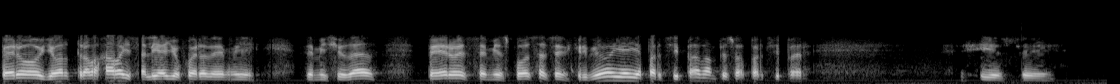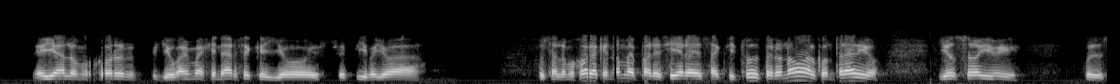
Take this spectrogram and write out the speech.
pero yo trabajaba y salía yo fuera de mi de mi ciudad, Pero este, mi esposa se inscribió y ella participaba, empezó a participar. Y este, ella a lo mejor llegó a imaginarse que yo este, iba yo a, pues a lo mejor a que no me pareciera esa actitud, pero no, al contrario, yo soy, pues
